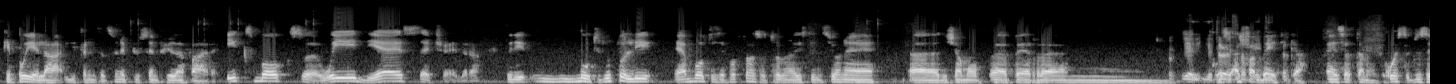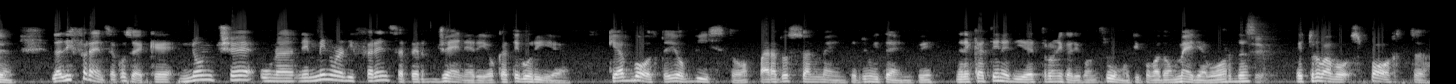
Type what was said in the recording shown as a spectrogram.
che poi è la differenziazione più semplice da fare, Xbox, Wii, DS, eccetera. Quindi butti tutto lì e a volte sei fortunato se trovi una distinzione eh, diciamo uh, per um, così, alfabetica. Esattamente, questo La differenza cos'è? Che non c'è una, nemmeno una differenza per generi o categorie che a volte io ho visto paradossalmente ai primi tempi nelle catene di elettronica di consumo, tipo vado a un Media World sì. e trovavo sport,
